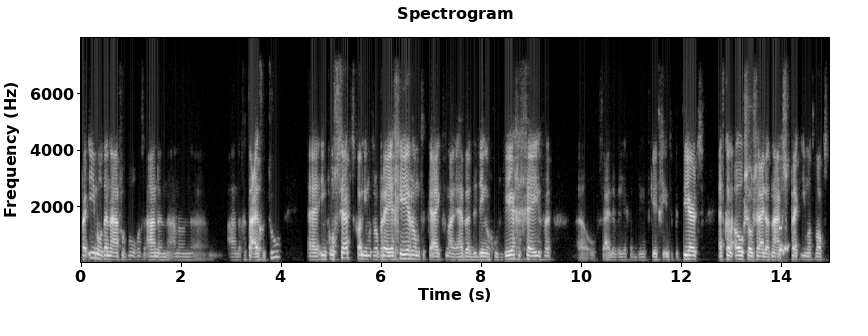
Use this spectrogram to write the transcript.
per e-mail daarna vervolgens aan, een, aan, een, aan de getuige toe. in concept kan iemand erop reageren om te kijken van nou, hebben de dingen goed weergegeven of zijn er wellicht dingen verkeerd geïnterpreteerd. Het kan ook zo zijn dat na een gesprek iemand wat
